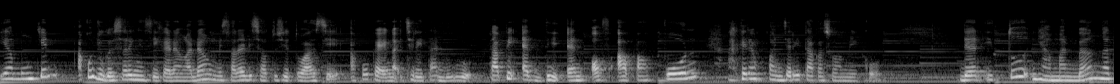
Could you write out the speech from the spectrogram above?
Ya mungkin aku juga sering sih kadang-kadang misalnya di satu situasi aku kayak nggak cerita dulu. Tapi at the end of apa pun akhirnya aku akan cerita ke suamiku dan itu nyaman banget.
